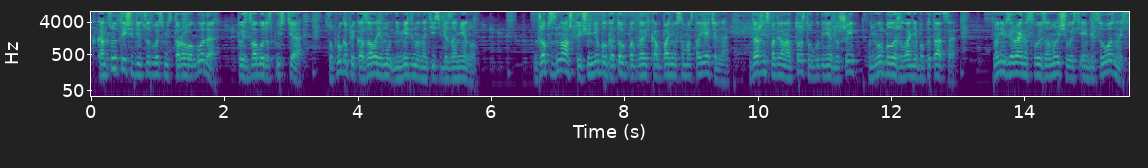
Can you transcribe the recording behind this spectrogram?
К концу 1982 года, то есть два года спустя, супруга приказала ему немедленно найти себе замену. Джобс знал, что еще не был готов возглавить компанию самостоятельно, даже несмотря на то, что в глубине души у него было желание попытаться. Но невзирая на свою заносчивость и амбициозность,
